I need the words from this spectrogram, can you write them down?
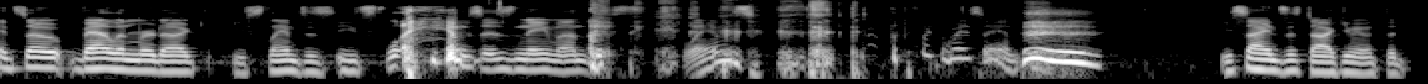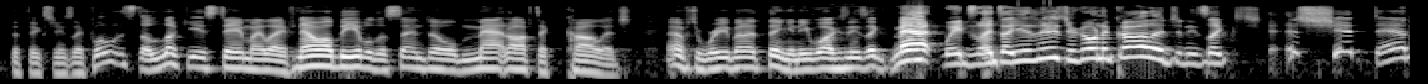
And so battling Murdoch, he slams his he slams his name on this slams. what the fuck am I saying? He signs this document with the, the fixer. He's like, well, it's the luckiest day of my life. Now I'll be able to send old Matt off to college. I don't have to worry about a thing. And he walks and he's like, Matt, wait till I tell you the news. You're going to college. And he's like, shit, Dad.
